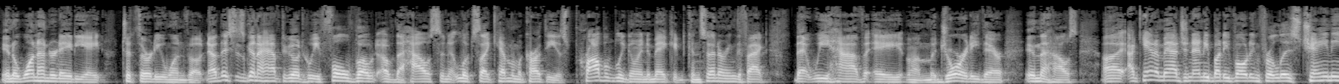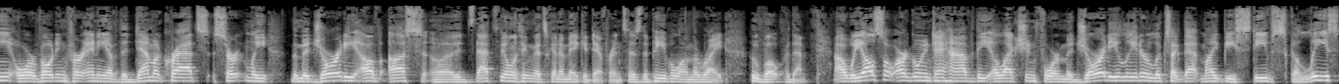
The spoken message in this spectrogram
in a 188 to 31 vote. Now, this is going to have to go to a full vote of the House, and it looks like Kevin McCarthy is probably going to make it, considering the fact that we have a uh, majority there in the House. Uh, I can't imagine anybody voting for Liz Cheney or voting for any of the Democrats. Certainly, the majority of us. Uh, uh, that's the only thing that's going to make a difference is the people on the right who vote for them. Uh, we also are going to have the election for majority leader. Looks like that might be Steve Scalise.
